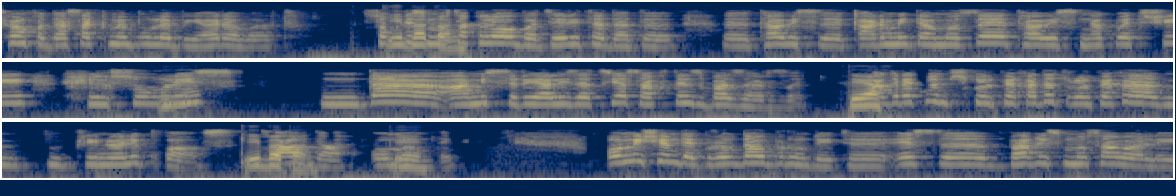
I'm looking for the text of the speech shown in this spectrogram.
ჩვენ ხო დასაქმებულები არა ვართ. სოფლის მოსახლეობა ძირითადად თავის კარმიდამოზე თავის ნაკვეთში ხილსულის და ამის რეალიზაციას ახდენს ბაზარზე. აგრეთვე მსხვილფეხა და წვრილფეხა ფრინველი ყავს. ყავდა ომამდე. ომის შემდეგ რო დაუბრუნდით, ეს ბაღის მოსავალი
